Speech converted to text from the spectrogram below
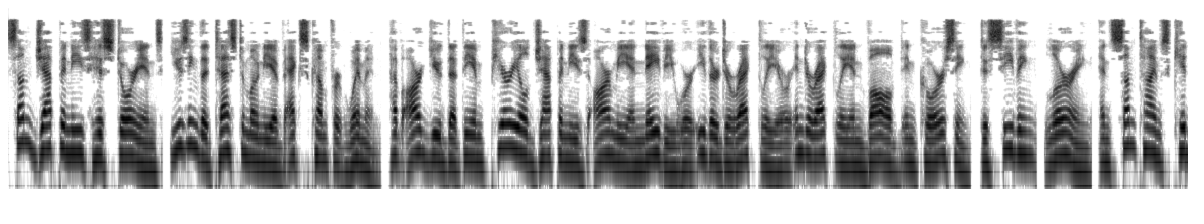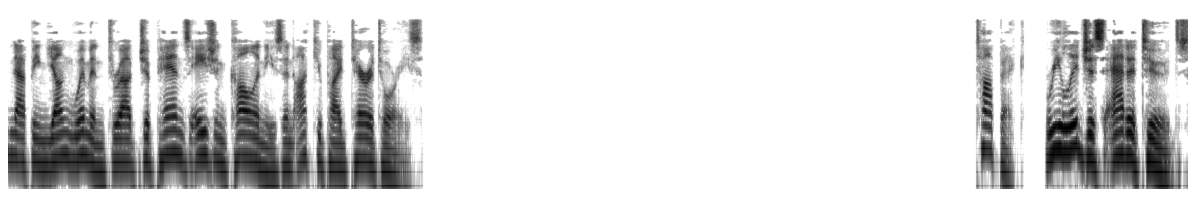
Some Japanese historians, using the testimony of ex-comfort women, have argued that the Imperial Japanese Army and Navy were either directly or indirectly involved in coercing, deceiving, luring, and sometimes kidnapping young women throughout Japan's Asian colonies and occupied territories. Religious attitudes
